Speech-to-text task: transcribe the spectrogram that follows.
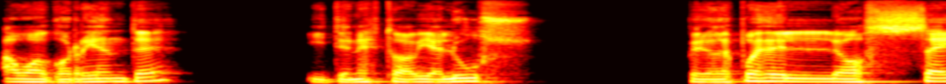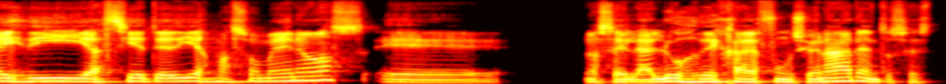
agua corriente y tenés todavía luz, pero después de los 6 días, 7 días más o menos, eh, no sé, la luz deja de funcionar, entonces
